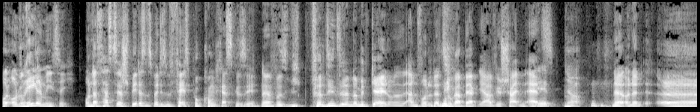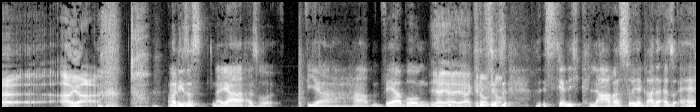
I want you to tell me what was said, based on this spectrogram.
Und, und regelmäßig. Und das hast du ja spätestens bei diesem Facebook-Kongress gesehen, ne? Wie verdienen sie denn damit Geld? Und dann antwortet der Zuckerberg, ja, wir schalten Ads. Ja. Ne? Und dann, äh, ah ja. Aber dieses, naja, also wir haben Werbung. Ja, ja, ja, genau, genau. Ist ja nicht klar, was du hier gerade, also, äh.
